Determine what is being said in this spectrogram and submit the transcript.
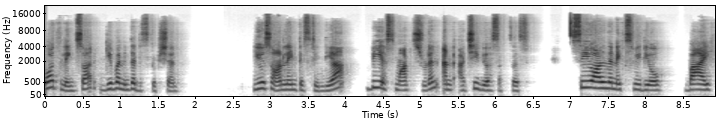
Both links are given in the description. Use Online Test India, be a smart student and achieve your success. See you all in the next video. Bye.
